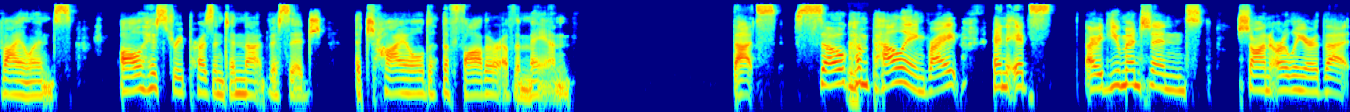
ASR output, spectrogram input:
violence, all history present in that visage, the child, the father of the man. That's so mm. compelling, right? And it's, I you mentioned Sean earlier that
